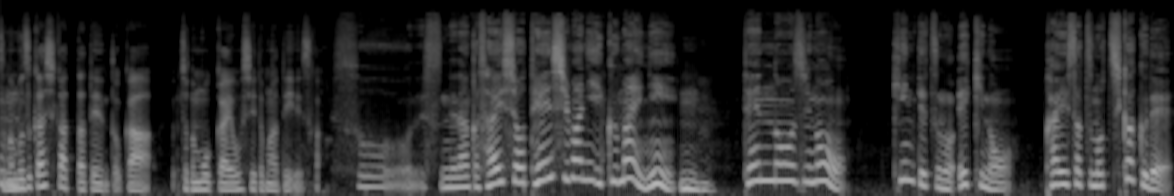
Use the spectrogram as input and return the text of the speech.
その難しかった点とかちょっともう一回教えてもらっていいですか、そうですね。なんか最初天芝に行く前にうん。天王寺の近鉄の駅の改札の近くで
